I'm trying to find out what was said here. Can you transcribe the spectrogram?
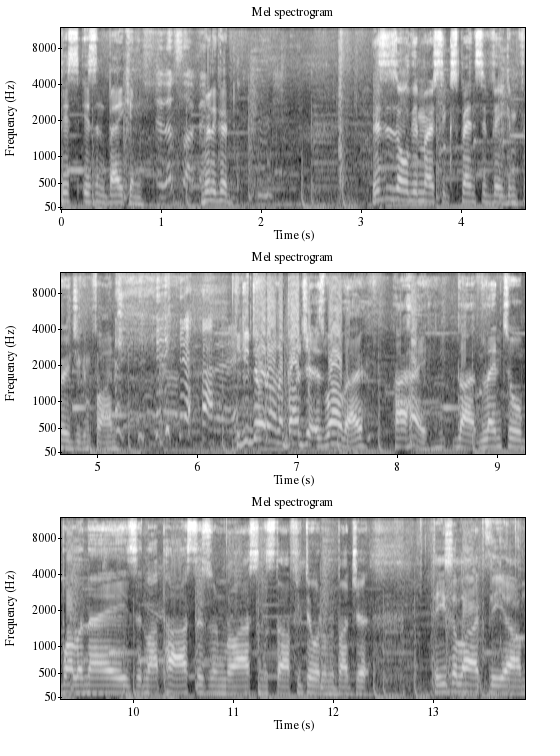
This isn't bacon. It looks like Really good. This is all the most expensive vegan food you can find. yeah. You can do it on a budget as well, though. Like, hey, like lentil bolognese and like pastas and rice and stuff. You do it on a budget. These are like the um.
